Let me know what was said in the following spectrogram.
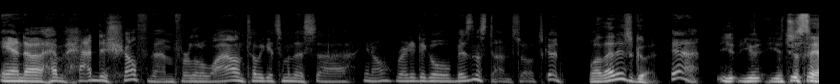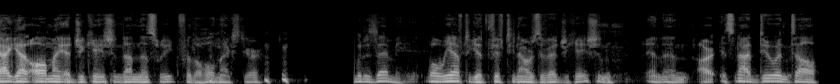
and uh, have had to shelf them for a little while until we get some of this, uh, you know, ready to go business done. So it's good. Well, that is good. Yeah. You, you, you Let's just say I got all my education done this week for the whole next year. What does that mean? well, we have to get 15 hours of education, and then our, it's not due until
